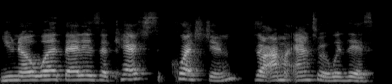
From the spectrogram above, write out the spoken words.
you know what? That is a catch question. So i'm going to answer it with this.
